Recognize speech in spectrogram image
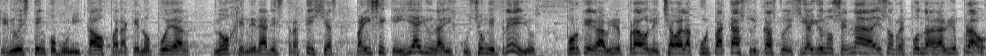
que no estén comunicados para que no puedan no generar estrategias. Parece que ya hay una discusión entre ellos, porque Gabriel Prado le echaba la culpa a Castro y Castro decía yo no sé nada, eso responde a Gabriel Prado.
